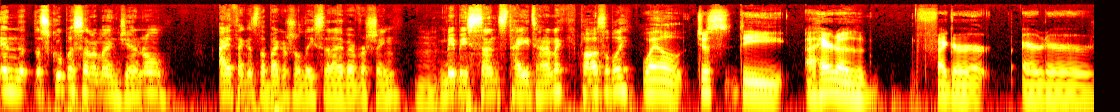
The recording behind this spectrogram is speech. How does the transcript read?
In the, the scope of cinema in general, I think it's the biggest release that I've ever seen. Mm. Maybe since Titanic, possibly. Well, just the I heard a figure earlier,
